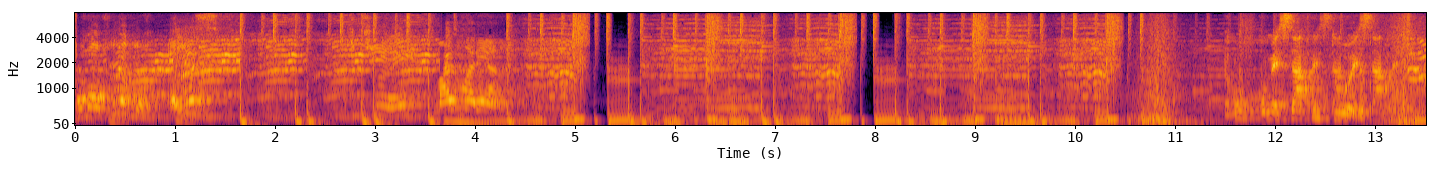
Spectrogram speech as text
Vamos ao vivo? É isso? Que dia, hein? Mais uma arena. Então vamos começar com tudo.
